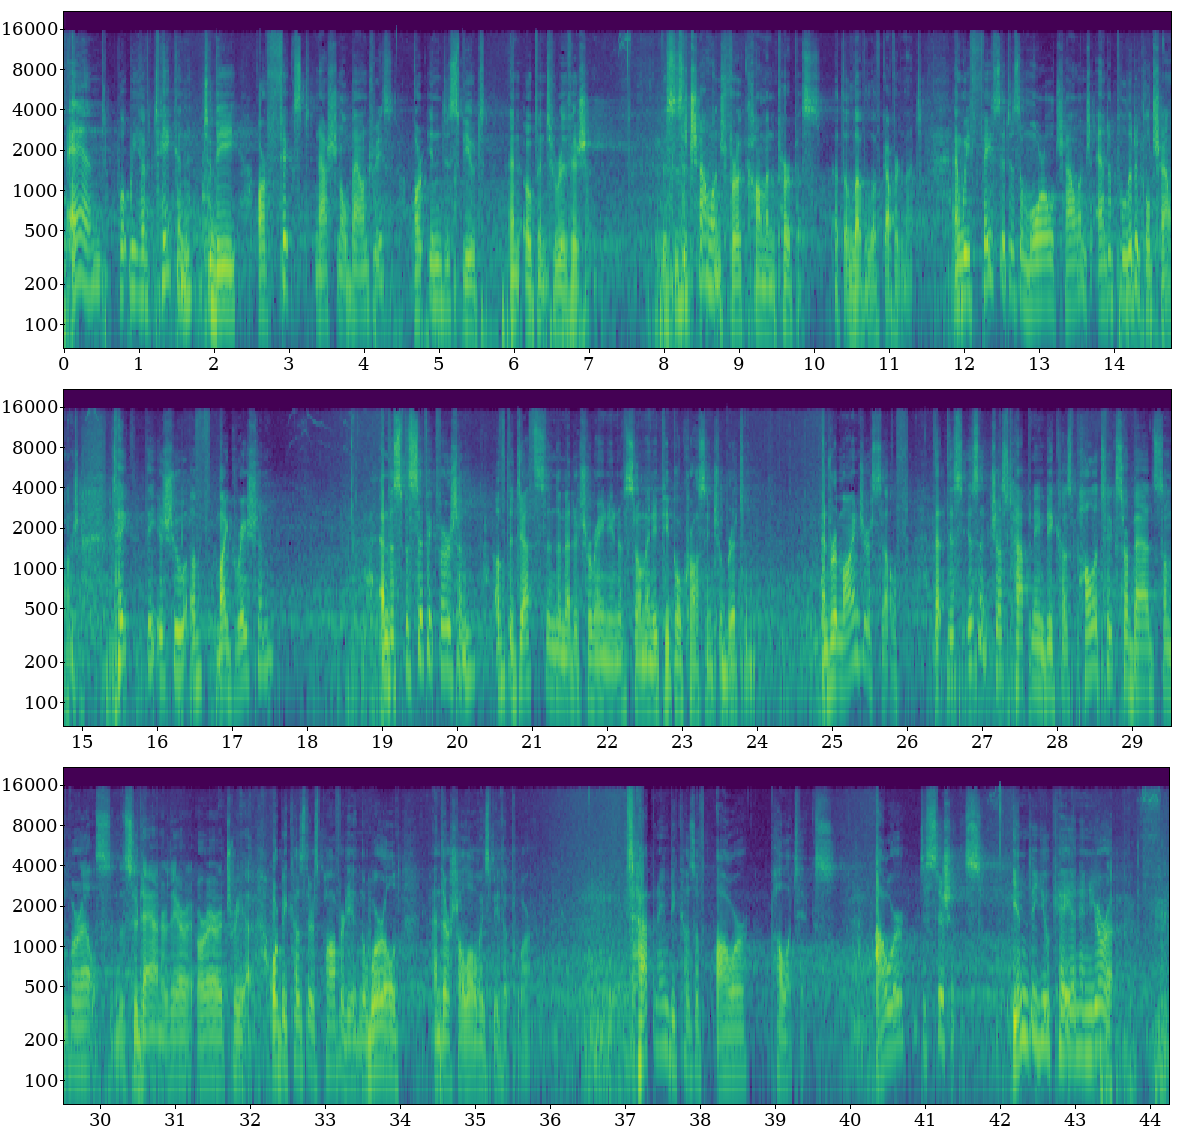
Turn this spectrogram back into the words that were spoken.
And what we have taken to be our fixed national boundaries are in dispute and open to revision. This is a challenge for a common purpose at the level of government. And we face it as a moral challenge and a political challenge. Take the issue of migration and the specific version of the deaths in the Mediterranean of so many people crossing to Britain. And remind yourself that this isn't just happening because politics are bad somewhere else, in the Sudan or, the, or Eritrea, or because there's poverty in the world and there shall always be the poor. It's happening because of our politics, our decisions in the UK and in Europe.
